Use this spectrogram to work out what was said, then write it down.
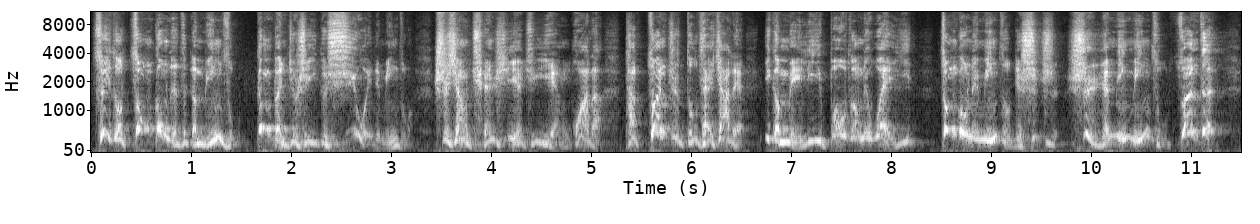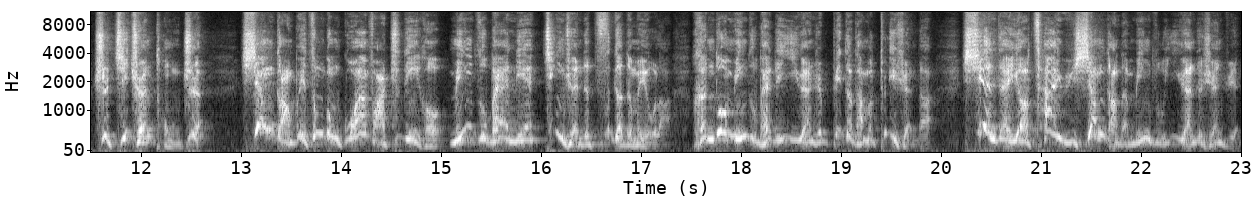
所以说中共的这个民主根本就是一个虚伪的民主，是向全世界去演化的，它专制独裁下的一个美丽包装的外衣。中共的民主的实质是人民民主专政，是集权统治。香港被中共国安法制定以后，民主派连竞选的资格都没有了，很多民主派的议员是逼着他们退选的。现在要参与香港的民主议员的选举，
